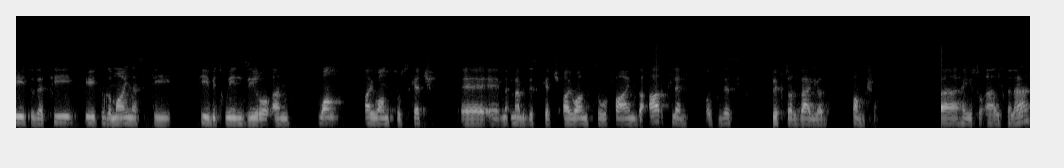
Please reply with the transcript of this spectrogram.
e to the t e to the minus t t between 0 and 1 I want to sketch uh, ما بدي sketch I want to find the arc length of this vector valued function فهي سؤال ثلاث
